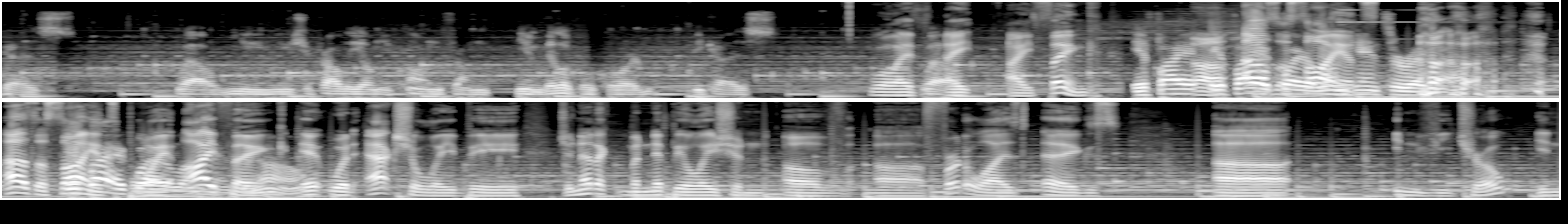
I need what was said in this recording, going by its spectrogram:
Because, well, you, you should probably only clone from the umbilical cord because Well, I, th- Well. I, I think if I Uh, if I acquire lung cancer right now, As a science boy, lung I think it would actually be genetic manipulation of uh, fertilized eggs uh, in vitro in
